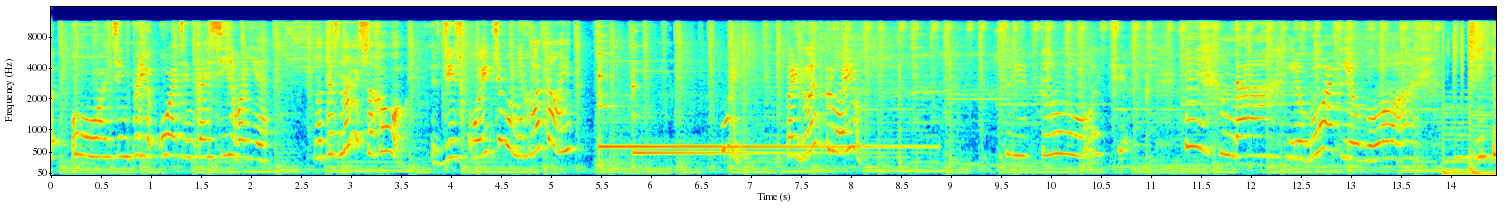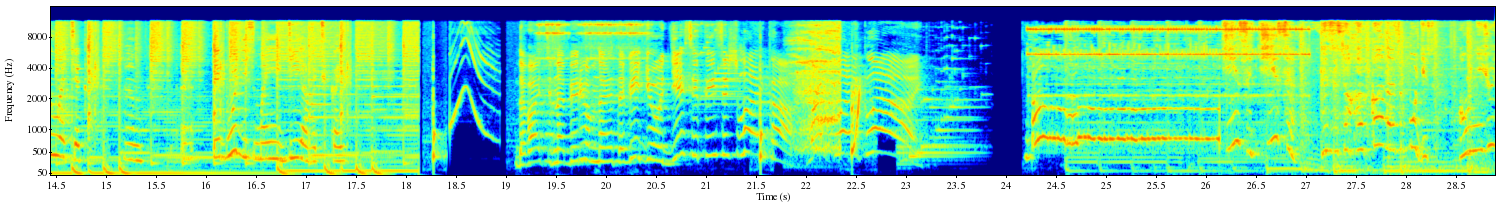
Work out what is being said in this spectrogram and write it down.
Платье очень-при-очень красивое. Но ты знаешь, Сахалок, здесь кое-чего не хватает. Ой, пойду открою. Цветочек. Эх, да, любовь, любовь. Цветочек, эм, ты будешь моей девочкой? Давайте наберем на это видео 10 тысяч лайков! Лайк, лайк, лайк! Тише, тише, ты за Сахарка разбудишь, а у нее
